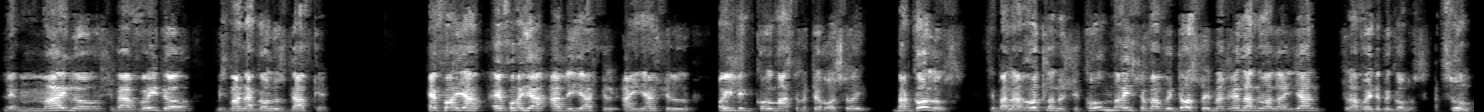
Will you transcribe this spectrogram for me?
למעלה שבעבודה בזמן הגלות דווקא. איפה היה, איפה היה עלייה של העניין של עולים כל מעשיו ותורתו? בגלות. זה בא להראות לנו שכל מעשיו ועבודתו מראה לנו על העניין של עבודה בגלות. עצום.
